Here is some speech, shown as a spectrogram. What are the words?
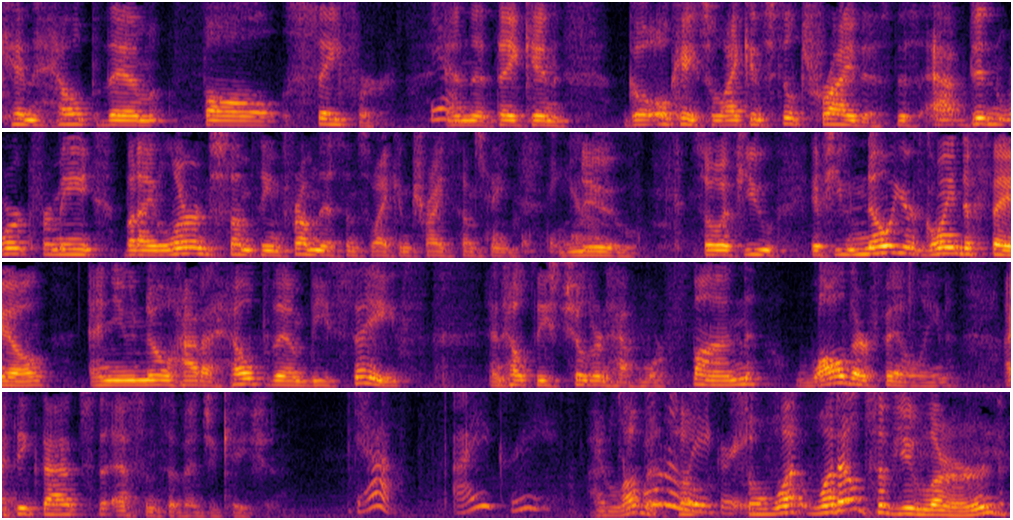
can help them fall safer Yeah. and that they can go, okay, so I can still try this. This app didn't work for me, but I learned something from this and so I can try something, something new. else. So if you if you know you're going to fail and you know how to help them be safe and help these children have more fun while they're failing, I think that's the essence of education. yeah i agree I love it. totally So, agree. so what what else have you learned?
